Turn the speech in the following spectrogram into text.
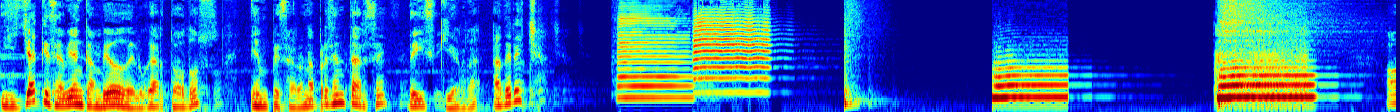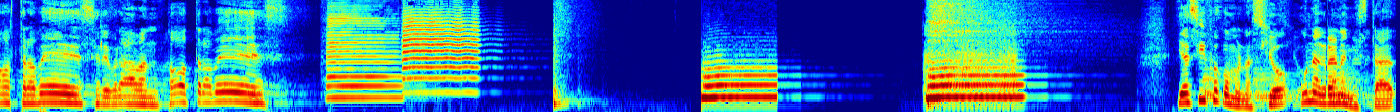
Y ya que se habían cambiado de lugar todos, empezaron a presentarse de izquierda a derecha. Otra vez celebraban, otra vez. Y así fue como nació una gran amistad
